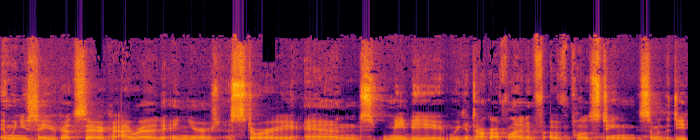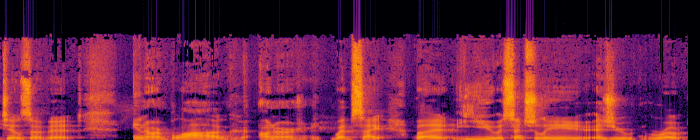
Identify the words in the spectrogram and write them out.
And when you say you got sick, I read in your story, and maybe we can talk offline of, of posting some of the details of it in our blog on our website. But you essentially, as you wrote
